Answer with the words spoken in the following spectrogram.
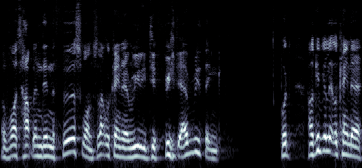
of what happened in the first one. So that would kind of really defeat everything. But I'll give you a little kind of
